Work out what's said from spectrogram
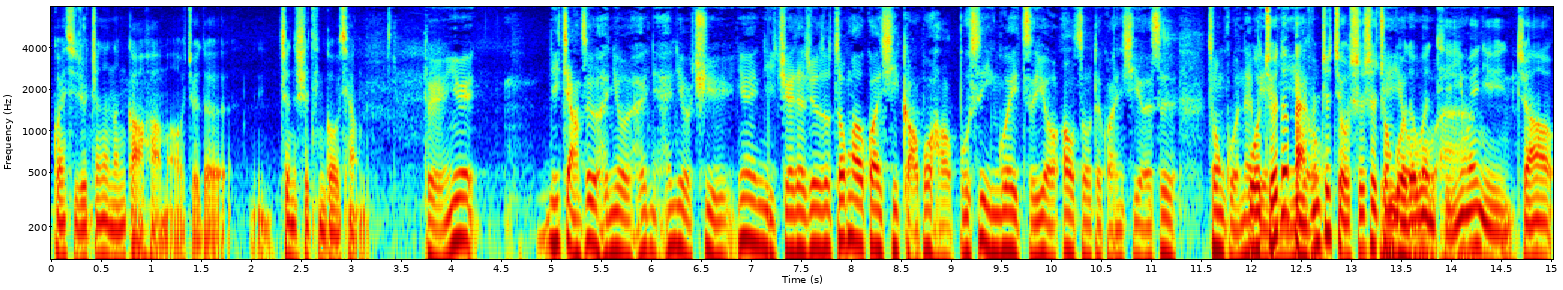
关系就真的能搞好吗？我觉得真的是挺够呛的。对，因为你讲这个很有很很有趣，因为你觉得就是说中澳关系搞不好，不是因为只有澳洲的关系，而是中国那边。我觉得百分之九十是中国的问题，呃、因为你只要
